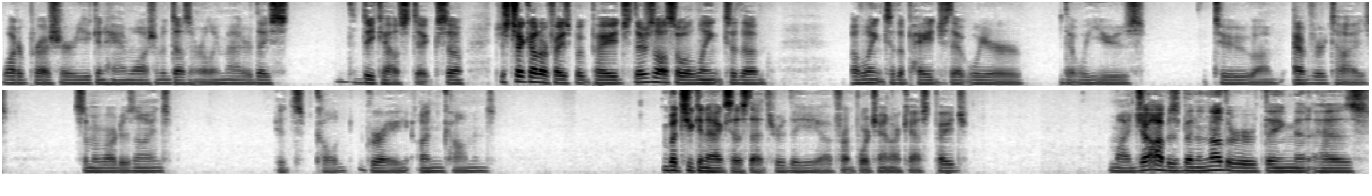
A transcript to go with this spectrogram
water pressure. You can hand wash them; it doesn't really matter. They the decal stick. So just check out our Facebook page. There's also a link to the a link to the page that we're that we use to um, advertise some of our designs. It's called Gray Uncommons. But you can access that through the uh, Front Porch Anarchast page. My job has been another thing that has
